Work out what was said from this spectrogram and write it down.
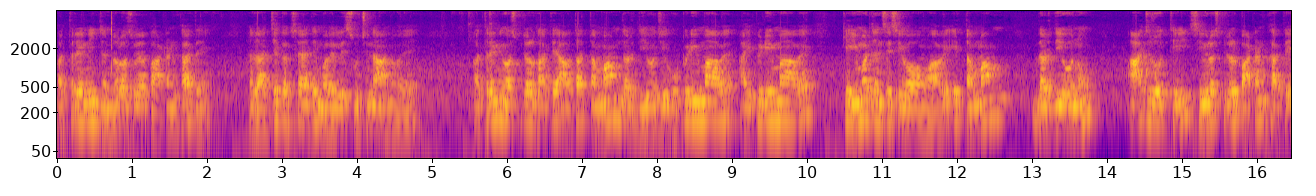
અત્રેની જનરલ હોસ્પિટલ પાટણ ખાતે રાજ્ય કક્ષાએથી મળેલી સૂચના અન્વયે અત્રેની હોસ્પિટલ ખાતે આવતા તમામ દર્દીઓ જે ઓપીડીમાં આવે આઈપીડીમાં આવે કે ઇમરજન્સી સેવાઓમાં આવે એ તમામ દર્દીઓનું આજ રોજથી સિવિલ હોસ્પિટલ પાટણ ખાતે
